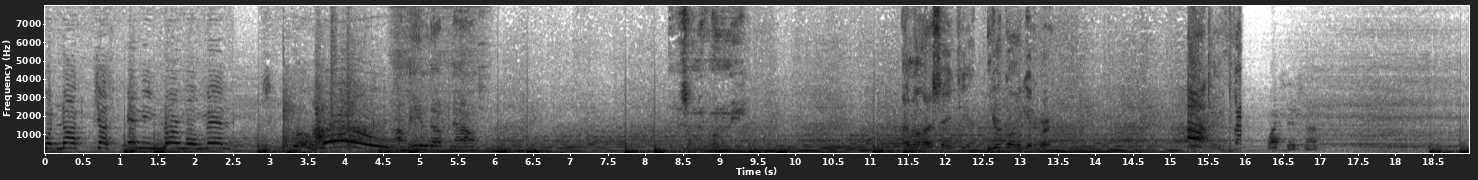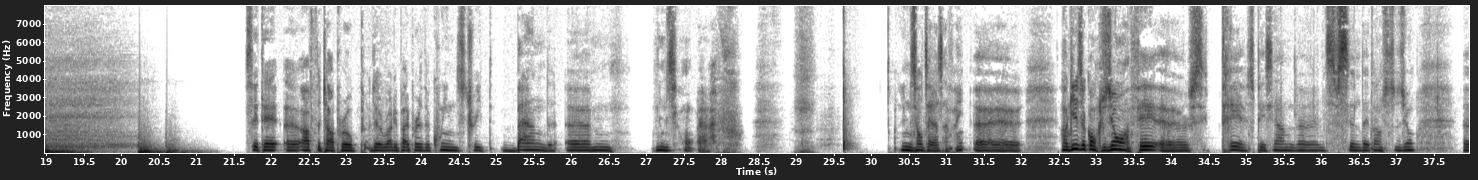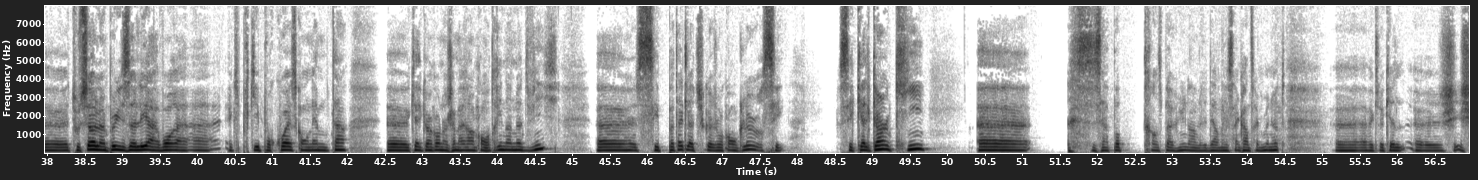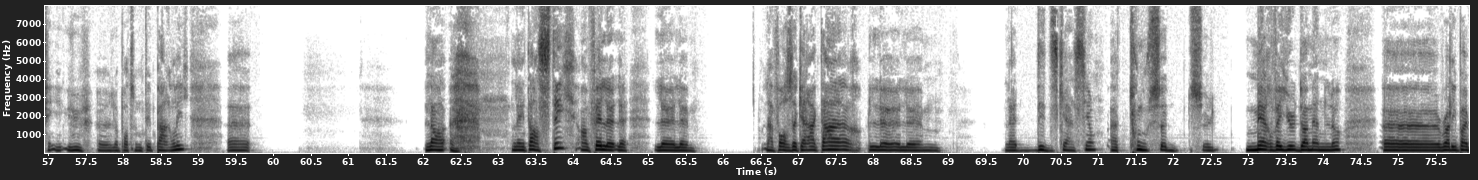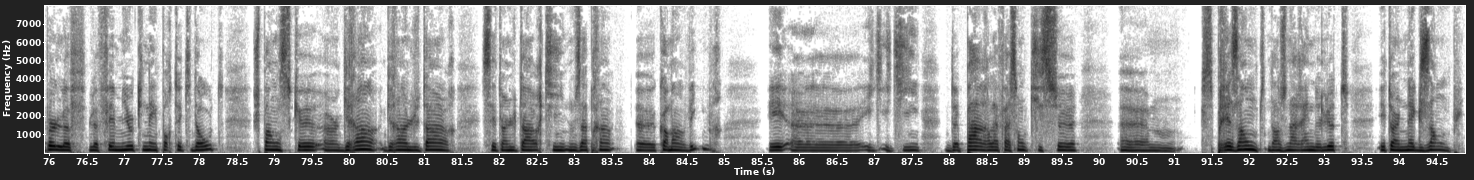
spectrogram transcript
Would knock just any normal man. Whoa! I'm healed up now. There's only one of me. I know how to say it to you. You're going to get hurt. Watch this now. C'était euh, Off the Top Rope de Roddy Piper, The Queen Street Band. Euh, L'émission. euh, pff. L'émission tire à sa fin. Euh, en guise de conclusion, en fait, euh, c'est très spécial, euh, difficile d'être en studio. Tout seul, un peu isolé, à avoir à, expliquer pourquoi est-ce qu'on aime tant quelqu'un qu'on n'a jamais rencontré dans notre vie. C'est peut-être là-dessus que je vais conclure. C'est, c'est quelqu'un qui ça n'a pas transparu dans les derniers 55 minutes avec lequel j'ai eu l'opportunité de parler. L'intensité, en fait, le, le- le- la force de caractère, le, la dédication à tout ce, ce merveilleux domaine-là. Euh, Roddy Piper le, le fait mieux que n'importe qui d'autre. Je pense qu'un grand, grand lutteur, c'est un lutteur qui nous apprend euh, comment vivre et, euh, et, qui- et qui, de par la façon qu'il se, euh, qui se présente dans une arène de lutte, est un exemple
